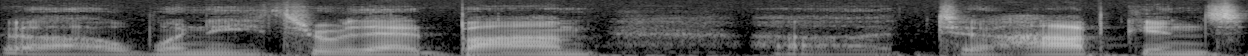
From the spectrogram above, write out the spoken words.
uh, when he threw that bomb uh, to Hopkins?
